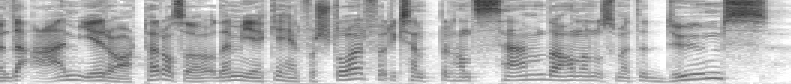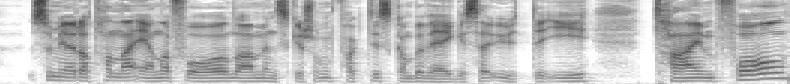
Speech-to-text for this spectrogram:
Men det er mye rart her, altså, og det er mye jeg ikke helt forstår. For eksempel han Sam, da, han har noe som heter Dooms, som gjør at han er en av få da, mennesker som faktisk kan bevege seg ute i timefall,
